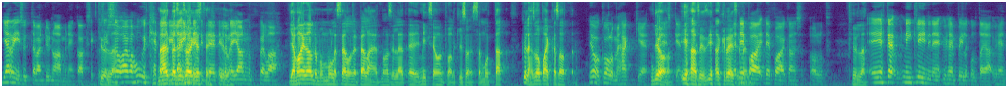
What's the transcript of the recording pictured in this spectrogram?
järisyttävän dynaaminen kaksikko. Siis Kyllä. Siis se on aivan huikeaa, mä, millä mä siis intensiteetillä ne jannut pelaa. Ja Wijnaldum on mulle sellainen pelaaja, että mä oon silleen, että ei, miksi se on tuolla kisoissa, mutta kyllähän se on paikkansa ottanut. Joo, kolme häkkiä. Joo, ihan siis, ihan crazy. Ja Depay, Depay kanssa ollut. Kyllä. Ei ehkä niin kliininen yhden pilkulta ja yhden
